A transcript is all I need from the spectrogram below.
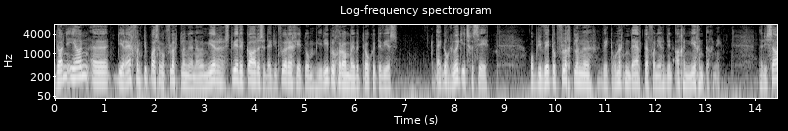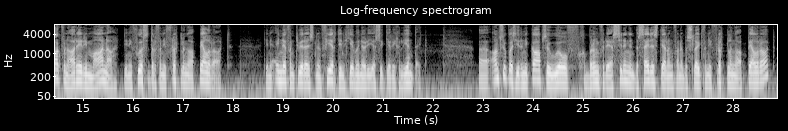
Dan Ian, uh die reg van toepassing op vlugtlinge. Nou meer as twee dekades het ek die voorreg het om hierdie program by betrokke te wees. Het ek nog nooit iets gesê op die wet op vlugtlinge, wet 130 van 1998 nie. Nou die saak van Harry Rimana teen die voorsitter van die vlugtlinge appelraad teen die einde van 2014 gee my nou die eerste keer die geleentheid. 'n uh, Aansoek was hier in die Kaapse Hof gebring vir die hersiening en tersydestelling van 'n besluit van die vlugtlinge appelraad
